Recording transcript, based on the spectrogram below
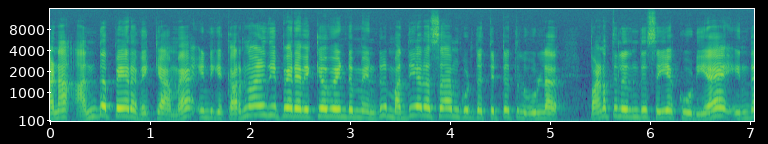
ஆனால் அந்த பேரை வைக்காமல் இன்றைக்கி கருணாநிதி பேரை வைக்க வேண்டும் என்று மத்திய அரசாங்கம் கொடுத்த திட்டத்தில் உள்ள பணத்திலிருந்து செய்யக்கூடிய இந்த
